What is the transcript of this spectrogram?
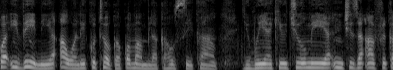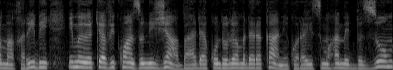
kwa idhini ya awali kutoka kwa mamlaka husika. Jumuiya ya kiuchumi ya nchi za Afrika Magharibi imewekewa vikwazo Niger baada ya kuondolewa madarakani kwa Rais Mohamed Bazoum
